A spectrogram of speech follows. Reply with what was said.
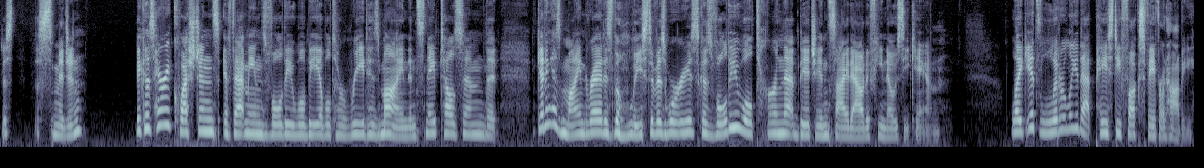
Just a smidgen. Because Harry questions if that means Voldy will be able to read his mind, and Snape tells him that getting his mind read is the least of his worries, because Voldy will turn that bitch inside out if he knows he can. Like, it's literally that pasty fuck's favorite hobby.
